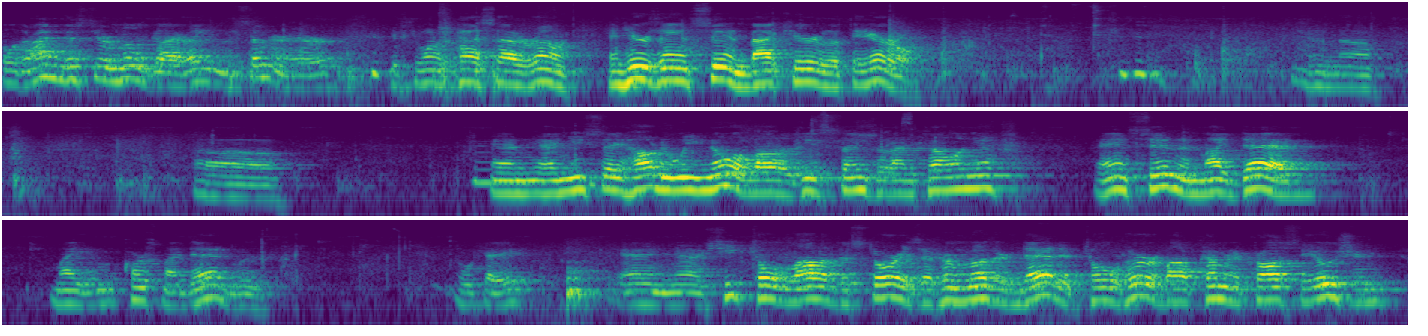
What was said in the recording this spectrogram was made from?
oh, I'm this here little guy right in the center there, if you want to pass that around. And here's Aunt Sin back here with the arrow. And, uh, uh, and, and you say, how do we know a lot of these things that I'm telling you? Aunt Sin and my dad, my, of course, my dad was, okay, and uh, she told a lot of the stories that her mother and dad had told her about coming across the ocean,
